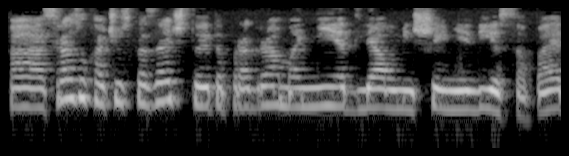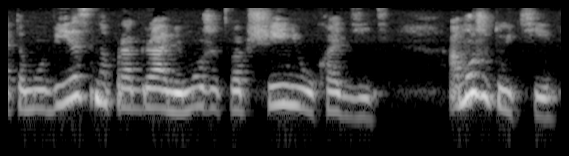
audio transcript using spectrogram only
А, сразу хочу сказать, что эта программа не для уменьшения веса, поэтому вес на программе может вообще не уходить а может уйти.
